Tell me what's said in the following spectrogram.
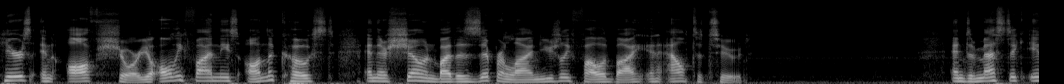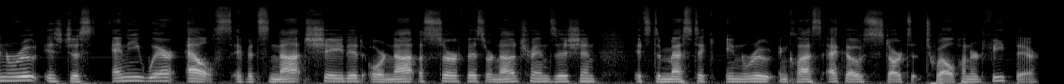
Here's an offshore. You'll only find these on the coast, and they're shown by the zipper line, usually followed by an altitude. And domestic en route is just anywhere else. If it's not shaded or not a surface or not a transition, it's domestic en route, and Class Echo starts at 1,200 feet there.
